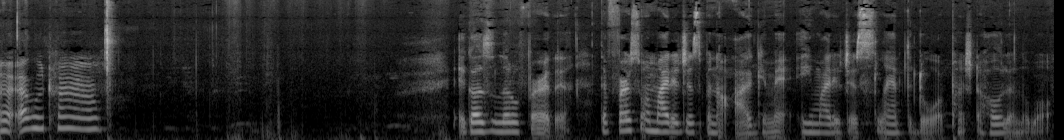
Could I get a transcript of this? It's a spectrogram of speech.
And every time it goes a little further. The first one might have just been an argument. He might have just slammed the door, punched a hole in the wall.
